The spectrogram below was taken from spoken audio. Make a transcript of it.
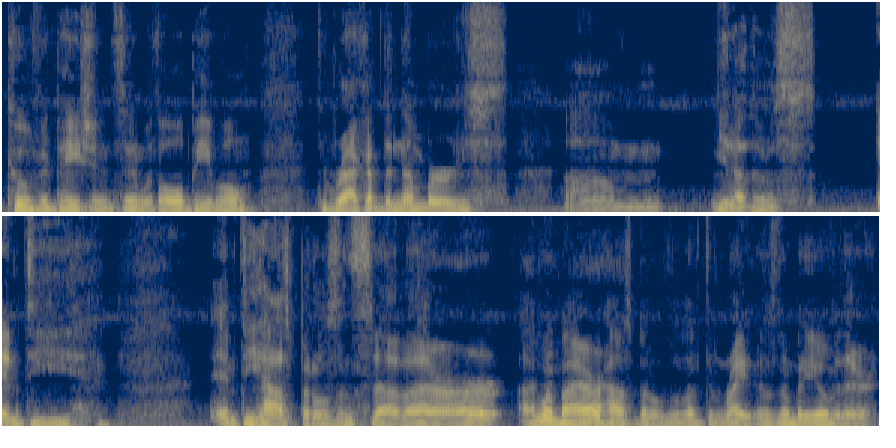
COVID patients in with old people to rack up the numbers. Um, you know those empty empty hospitals and stuff. Our, I went by our hospital left and right. There was nobody over there.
